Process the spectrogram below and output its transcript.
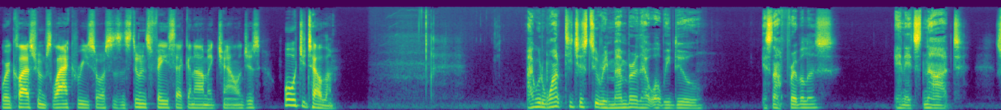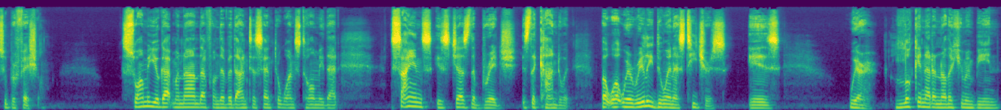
where classrooms lack resources and students face economic challenges, what would you tell them? I would want teachers to remember that what we do is not frivolous and it's not superficial. Swami Yogatmananda from the Vedanta Center once told me that science is just the bridge, is the conduit. But what we're really doing as teachers is we're looking at another human being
